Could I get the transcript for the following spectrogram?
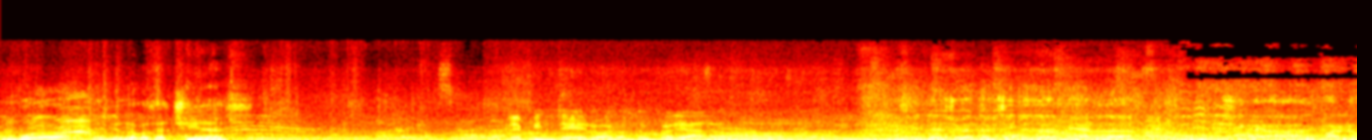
Un Buda vendiendo cosas chinas. Repintero, los australianos. Gente de esta bicicleta de mierda. Música al palo.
